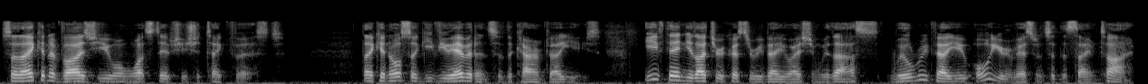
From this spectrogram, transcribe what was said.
so they can advise you on what steps you should take first. They can also give you evidence of the current values. If then you'd like to request a revaluation with us, we'll revalue all your investments at the same time.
